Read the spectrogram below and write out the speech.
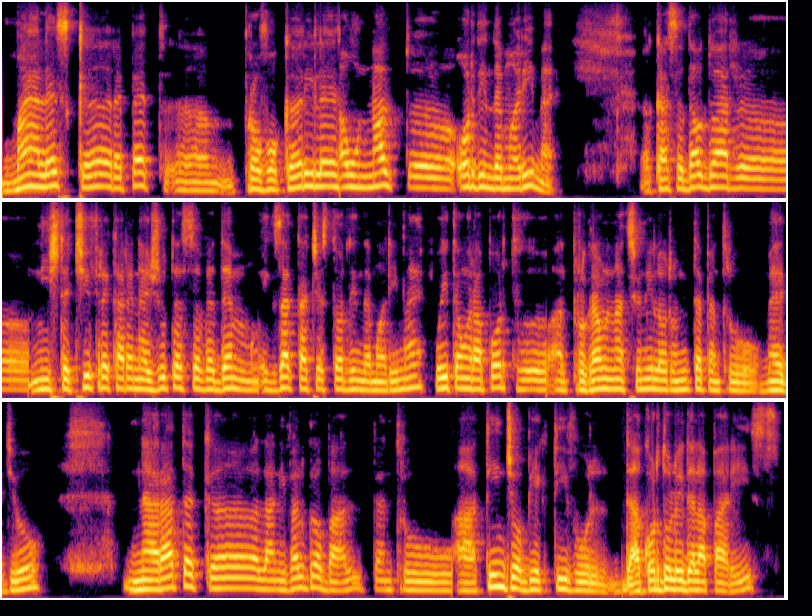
Mai ales că, repet, uh, provocările au un alt uh, ordin de mărime. Ca să dau doar uh, niște cifre care ne ajută să vedem exact acest ordin de mărime, uite un raport uh, al Programului Națiunilor Unite pentru Mediu ne arată că la nivel global, pentru a atinge obiectivul de acordului de la Paris,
